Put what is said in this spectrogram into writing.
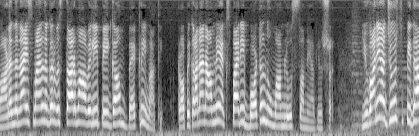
તો આણંદના ઇસ્માઇલનગર વિસ્તારમાં આવેલી પેગામ બેકરીમાંથી ટ્રોપિકાના નામની એક્સપાયરી બોટલનો મામલો સામે આવ્યો છે. યુવાને આ પીધા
